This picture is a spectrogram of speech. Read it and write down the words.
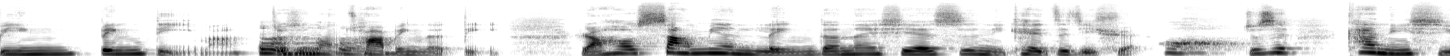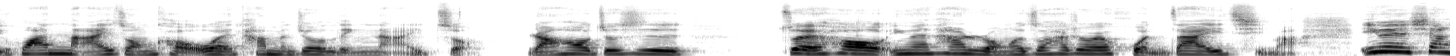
冰冰底嘛，嗯就是那种嗯串冰的底，然后上面淋的那些是你可以自己选，哦，就是看你喜欢哪一种口味，他们就淋哪一种，然后就是最后因为它融了之后，它就会混在一起嘛。因为像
